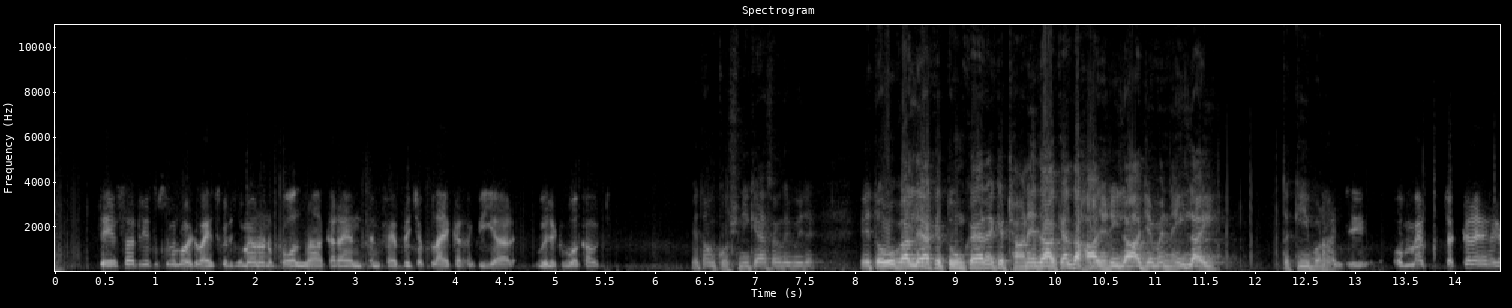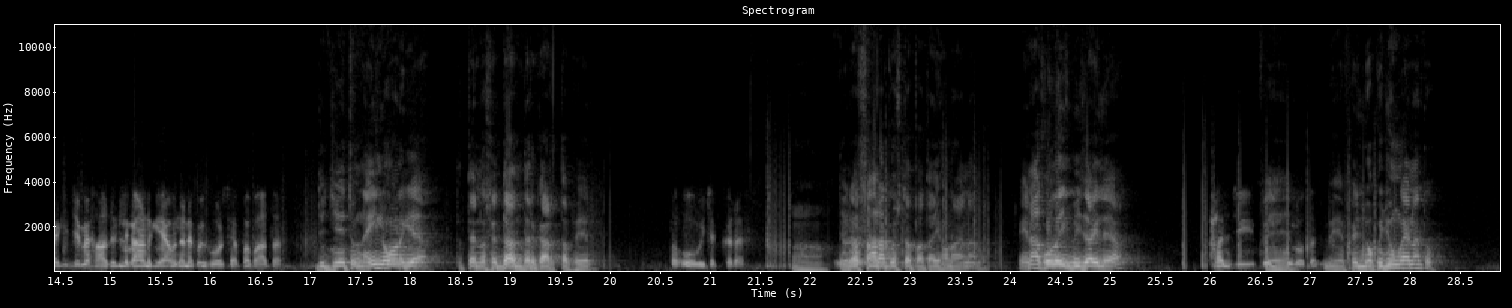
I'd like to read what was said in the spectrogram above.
ਤੇ ਸਰ ਜੇ ਤੁਸੀਂ ਮੈਨੂੰ ਐਡਵਾਈਸ ਕਰੋ ਜੇ ਮੈਂ ਉਹਨਾਂ ਨੂੰ ਕਾਲ ਨਾ ਕਰਾਂ ਐਂਡ ਦੈਨ ਫੈਬਰੀ ਚ ਅਪਲਾਈ ਕਰਾਂ PR will it work out ਇਹ ਤਾਂ ਕੁਝ ਨਹੀਂ ਕਹਿ ਸਕਦੇ ਵੀਰੇ। ਇਹ ਤਾਂ ਉਹ ਗੱਲ ਆ ਕਿ ਤੂੰ ਕਹਿ ਰਿਹਾ ਕਿ ਥਾਣੇਦਾਰ ਕਹਿੰਦਾ ਹਾਜ਼ਰੀ ਲਾ ਜੇ ਮੈਂ ਨਹੀਂ ਲਾਈ ਤਾਂ ਕੀ ਬਣੂ? ਹਾਂਜੀ। ਉਹ ਮੈਂ ਚੱਕਰ ਇਹ ਹੈਗਾ ਕਿ ਜੇ ਮੈਂ ਹਾਜ਼ਰੀ ਲਗਾਉਣ ਗਿਆ ਉਹਨਾਂ ਨੇ ਕੋਈ ਹੋਰ ਸਿਆਪਾ ਪਾਤਾ ਤੇ ਜੇ ਤੂੰ ਨਹੀਂ ਲਾਉਣ ਗਿਆ ਤਾਂ ਤੈਨੂੰ ਸਿੱਧਾ ਅੰਦਰ ਕਰਤਾ ਫੇਰ। ਤਾਂ ਉਹ ਵੀ ਚੱਕਰ ਹੈ ਹਾਂ। ਤੇਰਾ ਸਾਰਾ ਕੁਝ ਤਾਂ ਪਤਾ ਹੀ ਹੋਣਾ ਇਹਨਾਂ ਨੂੰ। ਇਹਨਾਂ ਕੋਲੋਂ ਹੀ ਵੀਜ਼ਾ ਹੀ ਲਿਆ। ਹਾਂਜੀ ਬਿਲਕੁਲ ਉਹ ਤਾਂ ਵੀ ਫਿਰ ਲੁਕ ਜੂਗਾ ਇਹਨਾਂ ਤੋਂ?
